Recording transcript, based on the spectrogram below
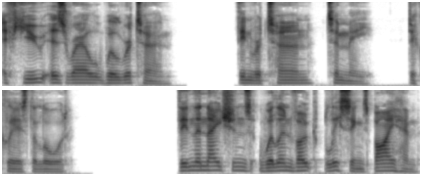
If you, Israel, will return, then return to me, declares the Lord. Then the nations will invoke blessings by him,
